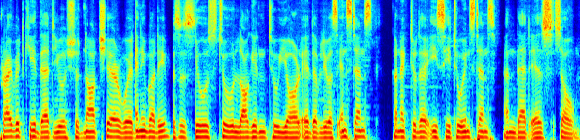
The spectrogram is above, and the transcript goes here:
private key that you should not share with anybody. This is used to log into your aws instance connect to the EC2 instance and that is so.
